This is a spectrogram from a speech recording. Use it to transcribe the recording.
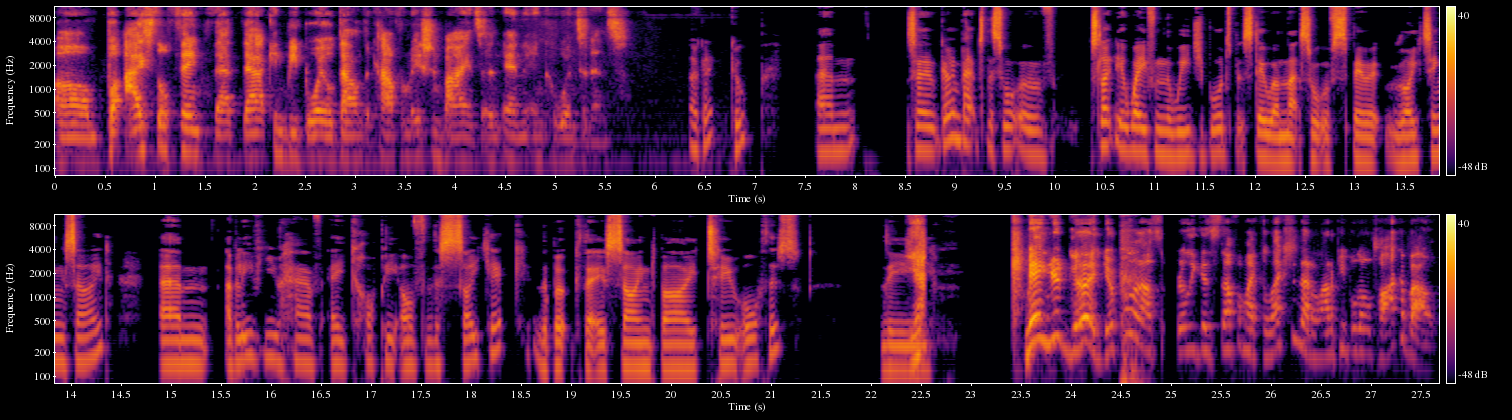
Um, but I still think that that can be boiled down to confirmation bias and, and, and coincidence. Okay, cool. Um, so going back to the sort of slightly away from the Ouija boards, but still on that sort of spirit writing side. Um, I believe you have a copy of The Psychic, the book that is signed by two authors. The yeah. Man, you're good. You're pulling out some really good stuff in my collection that a lot of people don't talk about.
